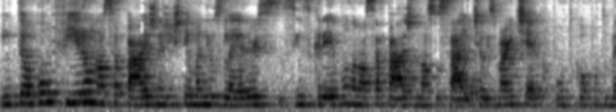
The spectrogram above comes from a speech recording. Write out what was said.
Então, confiram nossa página, a gente tem uma newsletter, se inscrevam na nossa página, no nosso site, é o smarteco.com.br,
